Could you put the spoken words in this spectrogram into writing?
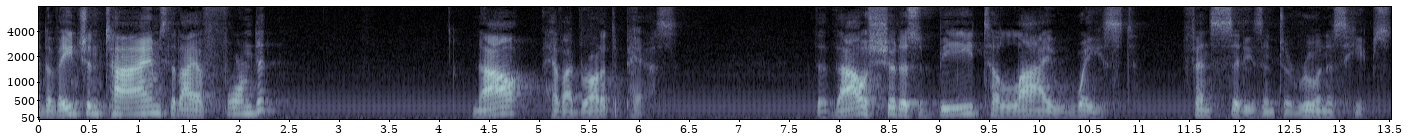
and of ancient times that I have formed it. Now have I brought it to pass that thou shouldest be to lie waste fenced cities into ruinous heaps.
